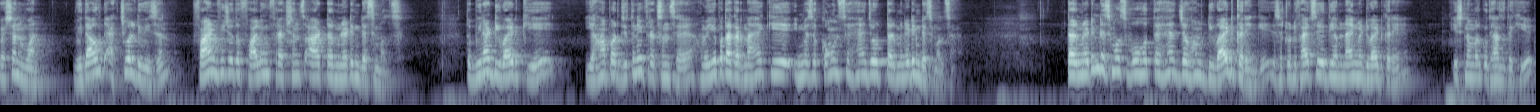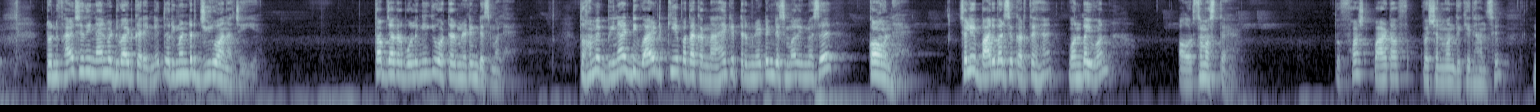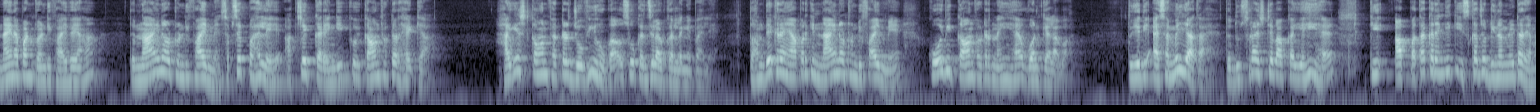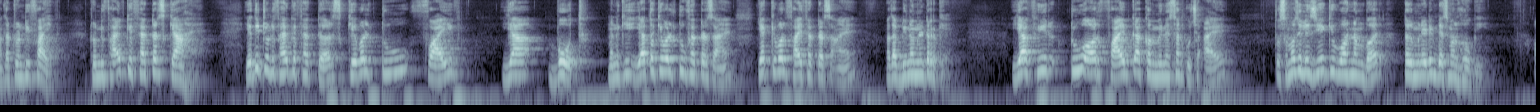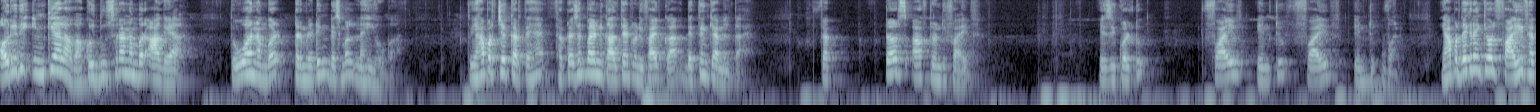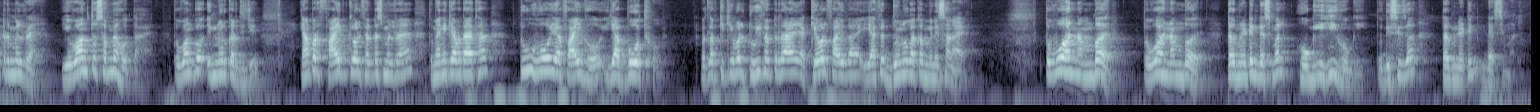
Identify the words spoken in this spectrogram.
Question one without actual division find which of the following fractions are terminating decimals तो बिना divide किए, यहाँ पर जितने फ्रैक्शंस है, हमें ये पता करना है कि इनमें से कौन से हैं जो टर्मिनेटिंग डेसिमल्स हैं। टर्मिनेटिंग डेसिमल्स वो होते हैं जब हम डिवाइड करेंगे, जैसे 25 से यदि हम नाइन में डिवाइड करें, इस नंबर को ध्यान से देखिए। 25 से यदि नाइन में डिवाइड करेंगे तो रिमाइंडर ज़ीरो आना चाहिए। तब जाकर बोलेंगे कि वो टर्मिनेटिंग डेसिमल है। तो हमें बिना डिवाइड किए पता करना है कि टर्मिनेटिंग डेसिमल इनमें से कौन है? चलिए बारी बारी से करते हैं वन बाई वन और समझते हैं। तो first part of question one देखिए ध्यान से। नाइन अपॉइंट ट्वेंटी फाइव है यहाँ। तो नाइन और ट्वेंटी फाइव में सबसे पहले आप चेक करेंगे कि कोई काउंट फैक्टर है क्या। हाईएस्ट काउंट फैक्टर जो भी होगा, उसको कैंसिल आउट कर लेंगे पहले। तो हम देख रहे हैं यहाँ पर कि नाइन और ट्वेंटी फाइव में कोई भी काउंट फैक्टर नहीं है वन के अलावा। तो यदि ऐसा मिल जाता है तो दूसरा स्टेप आपका यही है कि आप पता करेंगे कि इसका जो डिनोमिनेटर है मतलब ट्वेंटी फाइव ट्वेंटी फाइव के फैक्टर्स क्या हैं? यदि ट्वेंटी फाइव के फैक्टर्स केवल टू फाइव या बोथ मान कि या तो केवल टू फैक्टर्स आएँ, या केवल फाइव फैक्टर्स आएँ मतलब डिनोमिनेटर के, या फिर टू और फाइव का कम्बिनेशन कुछ आए तो समझ लीजिए कि वह नंबर टर्मिनेटिंग डेसिमल होगी। और यदि इनके अलावा कोई दूसरा नंबर आ गया तो वह नंबर टर्मिनेटिंग डेसिमल नहीं होगा। तो यहाँ पर चेक करते हैं फैक्टराइजेशन पहले निकालते हैं ट्वेंटी फाइव का, देखते हैं क्या मिलता है। Factors of twenty five is equal to five into five into one यहाँ पर देख रहे हैं केवल फाइव ही फैक्टर मिल रहे हैं। ये वन तो सब में होता है। तो वन को इग्नोर कर दीजिए। यहाँ पर फाइव केवल फैक्टर्स मिल रहे हैं। तो मैंने क्या बताया था? टू हो या फाइव हो या बोथ हो। मतलब कि केवल टू ही फैक्टर आए या केवल फाइव आए या फिर दोनों का कम्बिनेशन आए। तो वह नंबर तो वह नंबर टर्मिनेटिंग डेसिमल होगी ही होगी। तो this is a terminating decimal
